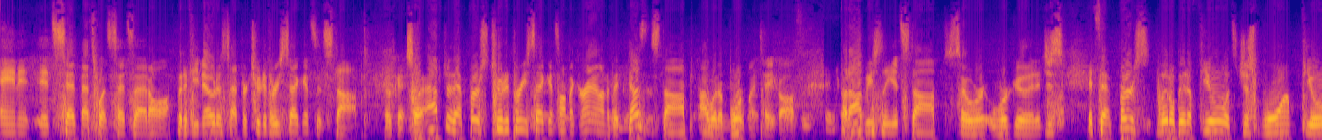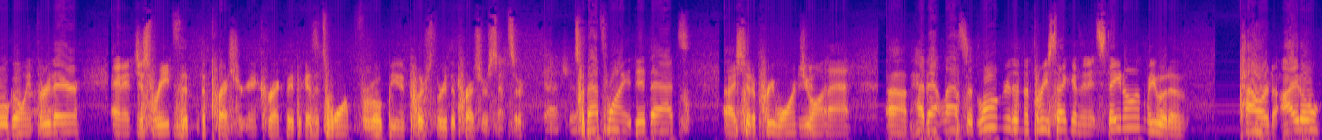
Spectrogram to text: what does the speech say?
And it, it set that's what sets that off. But if you notice, after two to three seconds, it stopped. Okay. So after that first two to three seconds on the ground, if it doesn't stop, I would abort my takeoff. But obviously it stopped, so we're, we're good. It just it's that first little bit of fuel. It's just warm fuel going through there, and it just reads the, the pressure incorrectly because it's warm fuel being pushed through the pressure sensor. Gotcha. So that's why it did that. I should have pre-warned you on that. Um, had that lasted longer than the three seconds and it stayed on, we would have powered idle,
